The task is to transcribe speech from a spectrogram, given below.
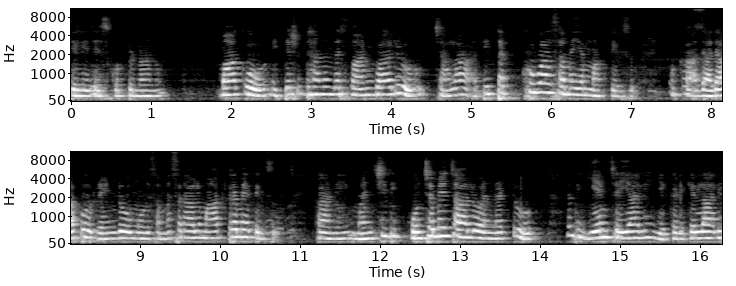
తెలియజేసుకుంటున్నాను. మాకు నిత్యశుద్ధానంద స్వామి వారు చాలా అతి తక్కువ సమయం మాకు తెలుసు. ఒక దాదాపు రెండు మూడు సంవత్సరాలు మాత్రమే తెలుసు. కానీ మంచిది కొంచెమే చాలు అన్నట్టు అది ఏం చేయాలి? ఎక్కడికి వెళ్ళాలి?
